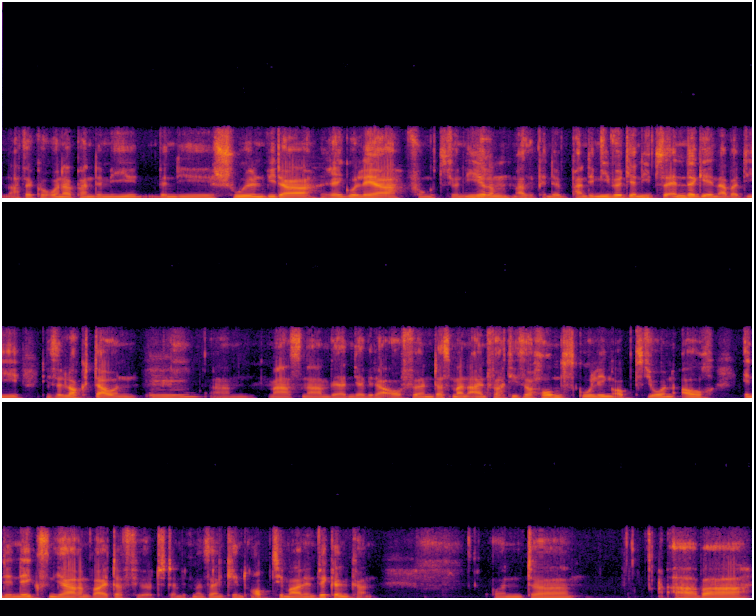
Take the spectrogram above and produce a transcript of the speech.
nach der Corona-Pandemie, wenn die Schulen wieder regulär funktionieren, mhm. also die Pandemie wird ja nie zu Ende gehen, aber die, diese Lockdown-Maßnahmen mhm. ähm, werden ja wieder aufhören, dass man einfach diese Homeschooling-Option auch in den nächsten Jahren weiterführt, damit man sein Kind optimal entwickeln kann. Und äh, aber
